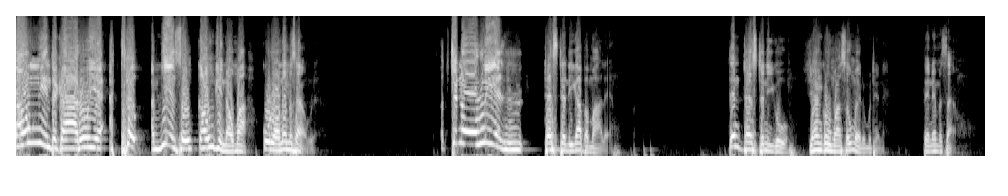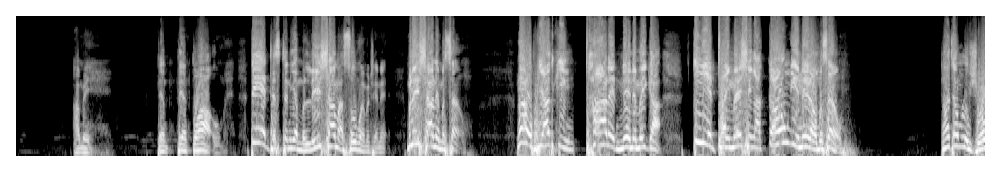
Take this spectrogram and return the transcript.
ကောင်းကင်တကာတို့ရဲ့အထုပ်အမြင့်ဆုံးကောင်းကင်တော်မှကိုတော်နဲ့မဆန့်ဘူးတဲ့ကျွန်တော်တို့ရဲ့ destiny ကဘာမှလဲသင် destiny ကိုရန်ကုန်မှာဆုံးမယ်လို့မထင်နဲ့သင်နဲ့မဆန့်အာမင်သင်သင်သွားအောင်မယ်သင်ရဲ့ destiny ကမလေးရှားမှာဆုံးမယ်မထင်နဲ့မလေးရှားနဲ့မဆန့်အောင် ငါ့ကိုဘုရားသခင်ထားတဲ့နေနမိတ်ကသူ့ရဲ့ dimension ကကောင်းကင်နဲ့တော့မဆန့်အောင်ဒါကြောင့်မလို့ယော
